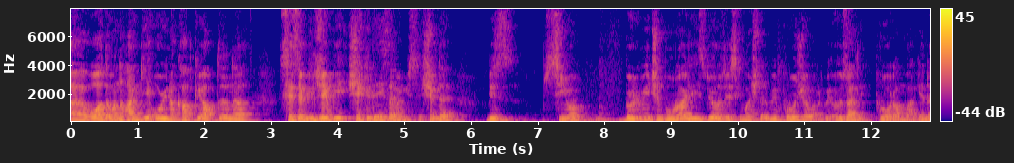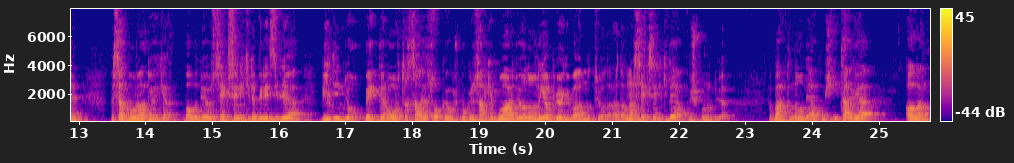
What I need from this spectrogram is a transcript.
e, o adamın hangi oyuna katkı yaptığını sezebileceğin bir şekilde izlememişsin. Şimdi biz senior bölümü için Buğra ile izliyoruz eski maçları. Bir proje var, bir özel program var gene. Mesela Buğra diyor ki baba diyor 82'de Brezilya bildiğin diyor bekleri orta sahaya sokuyormuş. Bugün sanki Guardiola onu yapıyor gibi anlatıyorlar. Adamlar 82'de yapmış bunu diyor. Baktığında onu yapmış. İtalya alan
